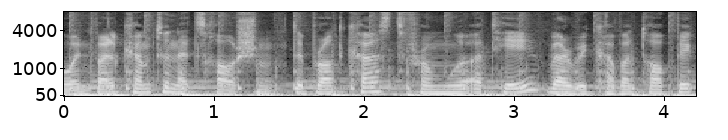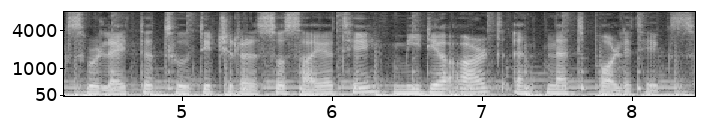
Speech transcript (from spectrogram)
Hello and welcome to Netzrauschen, the broadcast from Mur.at where we cover topics related to digital society, media art and net politics.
